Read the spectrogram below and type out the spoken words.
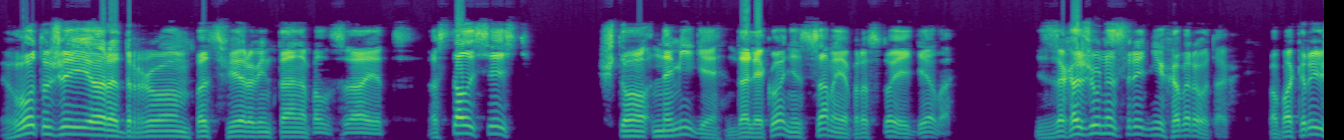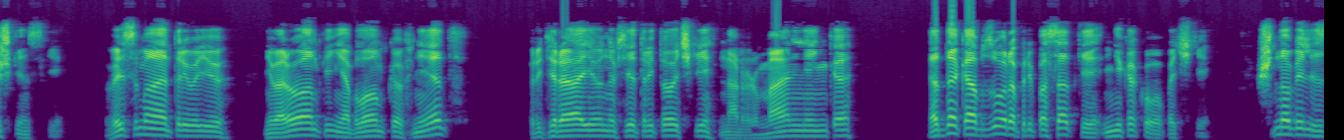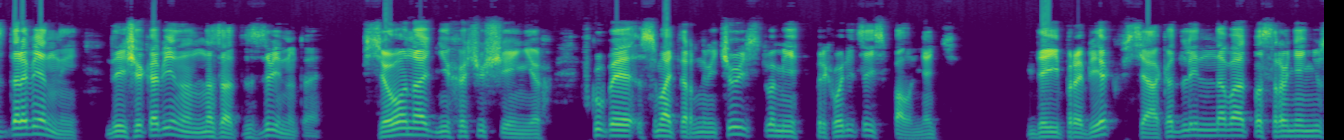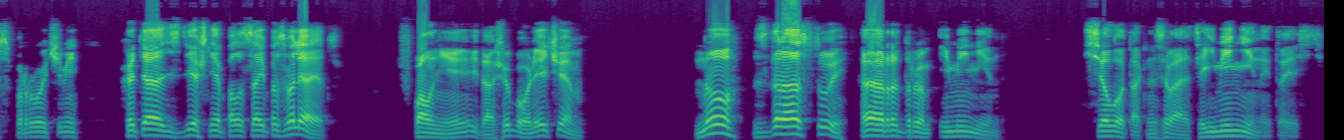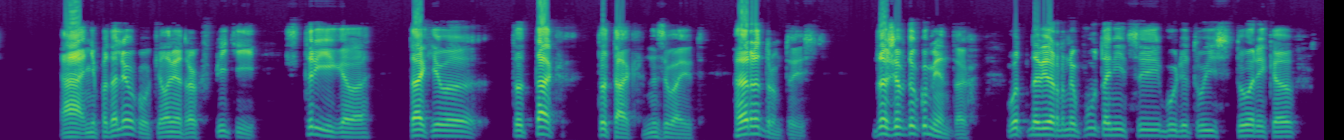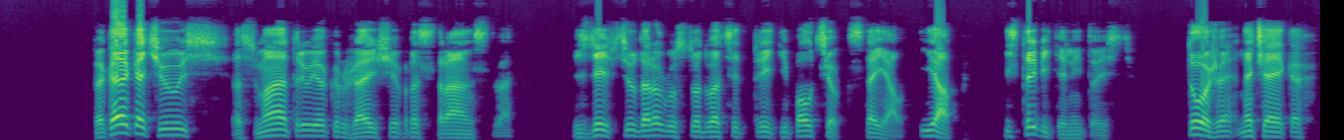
Вот уже и аэродром под сферу винта наползает. Осталось сесть, что на миге далеко не самое простое дело. Захожу на средних оборотах, по-покрышкински, высматриваю, ни воронки, ни обломков нет, притираю на все три точки, нормальненько. Однако обзора при посадке никакого почти. Шнобель здоровенный, да еще кабина назад сдвинута. Все на одних ощущениях, вкупе с матерными чувствами приходится исполнять. Да и пробег всяко длинноват по сравнению с прочими, хотя здешняя полоса и позволяет. Вполне и даже более чем. Ну, здравствуй, аэродром Именин. Село так называется, Именины, то есть. А неподалеку, километрах в пяти, Стригово, так его то так, то так называют. Аэродром, то есть. Даже в документах. Вот, наверное, путаницы будет у историков. Пока качусь, осматриваю окружающее пространство. Здесь всю дорогу 123-й полчок стоял, ИАП, истребительный, то есть. Тоже на чайках.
